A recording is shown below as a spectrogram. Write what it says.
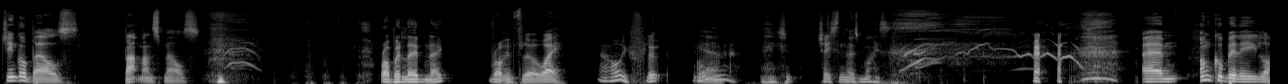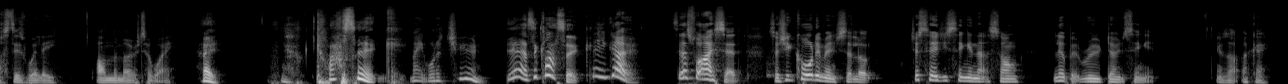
Jingle Bells, Batman Smells. Robin laid an egg. Robin flew away, Oh, he flew. Oh, Yeah. yeah. chasing those mice. um, Uncle Billy lost his willy on the motorway. Hey, classic. Mate, what a tune. Yeah, it's a classic. There you go. So that's what I said. So she called him and She said, Look, just heard you singing that song. A little bit rude. Don't sing it. He was like, Okay.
